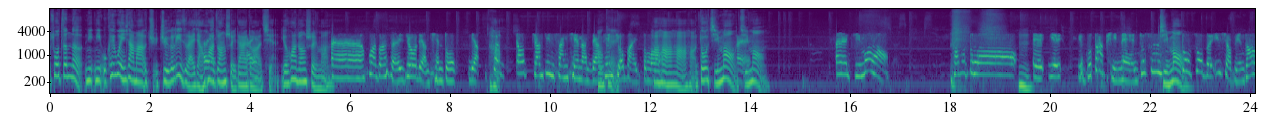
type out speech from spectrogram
说真的，你你我可以问一下吗？举举个例子来讲，哎。化妆水大概多少钱？有化妆水吗？呃，化妆水就两千多，两要将近三千了，两千九百多。好好好好，多吉梦哎。吉梦，哎，几梦哦，差不多，嗯，也也也不大瓶呢，就是吉梦瘦瘦的一小瓶，然后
